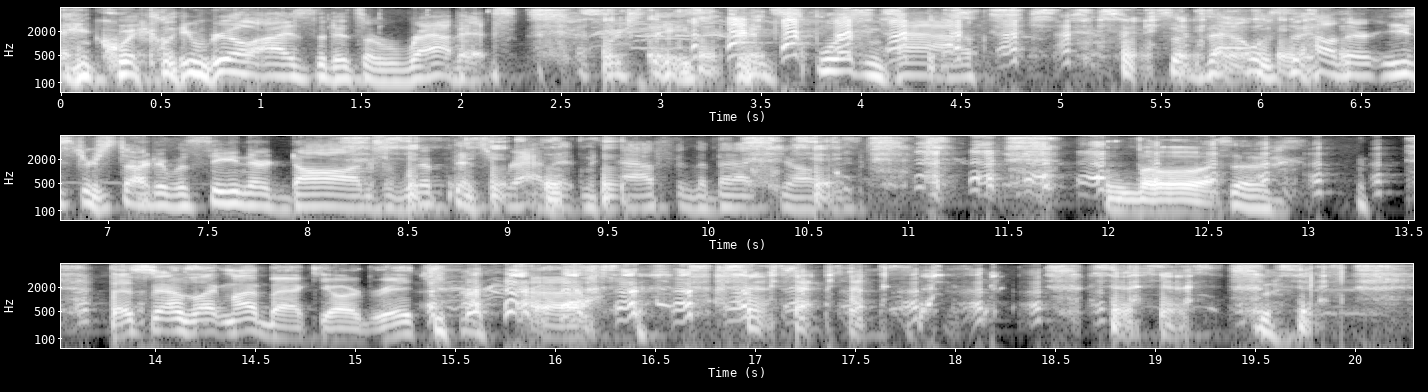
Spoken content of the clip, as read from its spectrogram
and quickly realize that it's a rabbit, which been split in half. So that was how their Easter started, was seeing their dogs rip this rabbit in half in the backyard. Boy, So that sounds like my backyard, Rich. Uh,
